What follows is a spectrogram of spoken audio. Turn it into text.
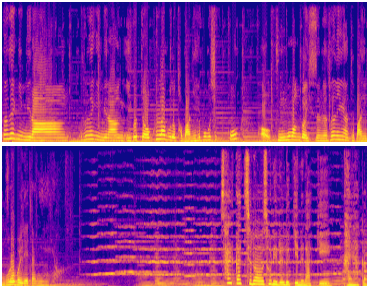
선생님이랑 선생님이랑 이것저것 콜라보도 더 많이 해보고 싶고 어, 궁금한 거 있으면 선생님한테 많이 물어볼 예정이에요. 살갗으로 소리를 느끼는 악기 가야금.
